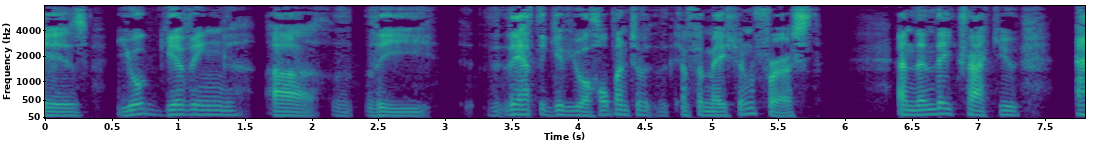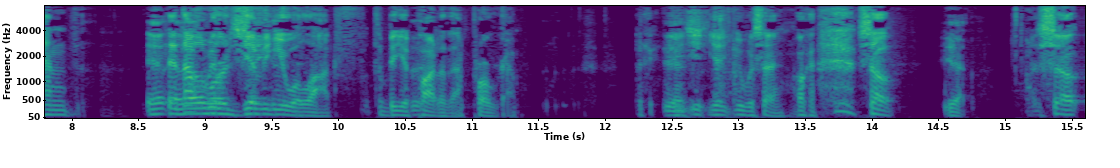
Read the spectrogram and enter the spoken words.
is you're giving uh, the they have to give you a whole bunch of information first, and then they track you, and In- they're in not other really words, giving they- you a lot f- to be a part of that program. Okay, Yes. you, you- you were saying okay, so Yeah. so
